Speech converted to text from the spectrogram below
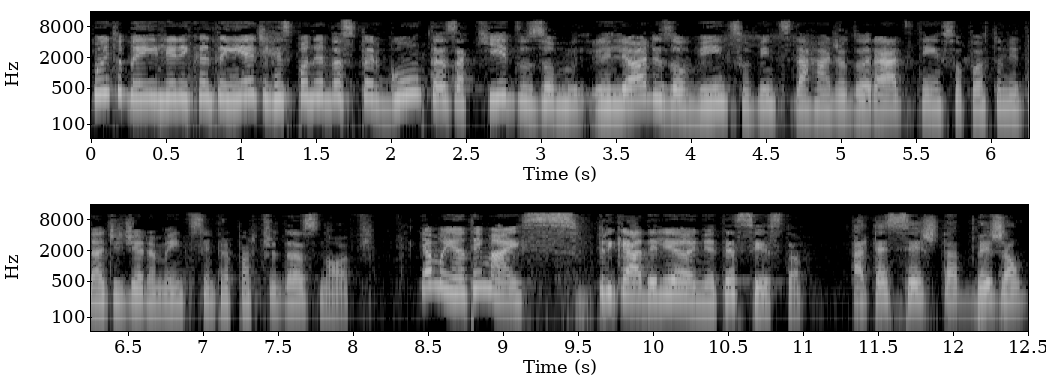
Muito bem, Eliane Cantanhede, respondendo as perguntas aqui dos melhores ouvintes, ouvintes da Rádio Dourado, tem essa oportunidade diariamente, sempre a partir das nove. E amanhã tem mais. Obrigada, Eliane. Até sexta. Até sexta. Beijão.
